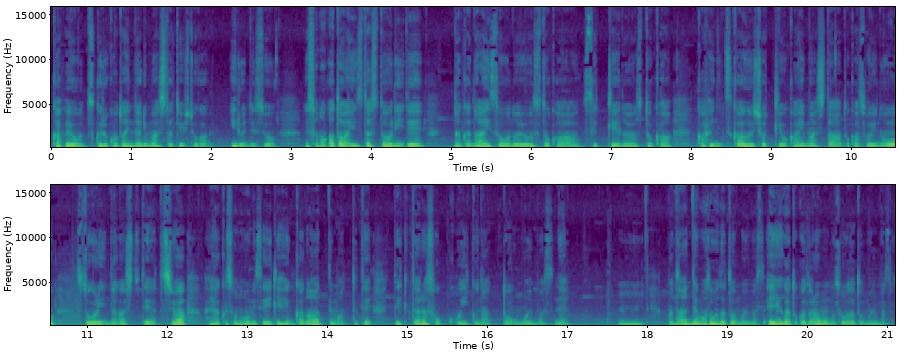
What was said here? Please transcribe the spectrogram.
カフェを作ることになりましたっていう人がいるんですよ。でその方はインスタストーリーでなんか内装の様子とか設計の様子とかカフェに使う食器を買いましたとかそういうのをストーリーに流してて私は早くそのお店行けへんかなって待っててできたら速攻行くなと思いますね。うん。まあ、何でもそうだと思います。映画とかドラマもそうだと思います。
